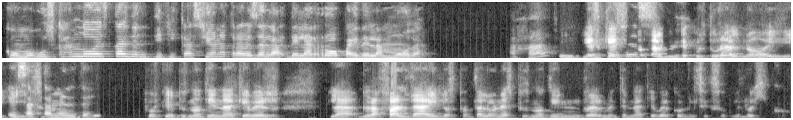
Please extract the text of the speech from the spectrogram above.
como buscando esta identificación a través de la, de la ropa y de la moda. Ajá. Sí, es que es totalmente cultural, ¿no? exactamente. porque pues no tiene nada que ver la, la, falda y los pantalones, pues no tienen realmente nada que ver con el sexo biológico.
